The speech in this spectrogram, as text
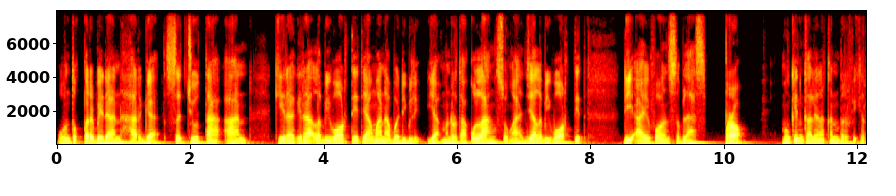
untuk perbedaan harga sejutaan kira-kira lebih worth it yang mana buat dibeli? Ya menurut aku langsung aja lebih worth it di iPhone 11 Pro. Mungkin kalian akan berpikir,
